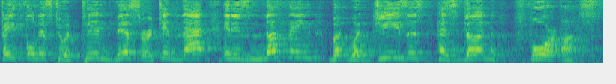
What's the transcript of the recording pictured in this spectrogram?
faithfulness to attend this or attend that. It is nothing but what Jesus has done for us.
